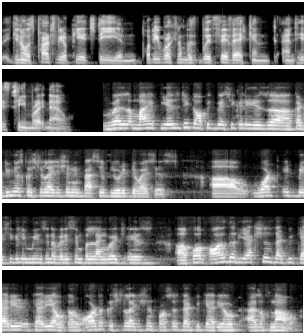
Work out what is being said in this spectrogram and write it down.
you know as part of your PhD, and what are you working on with with Vivek and and his team right now? Well, my PhD topic basically is uh, continuous crystallization in passive fluidic devices. Uh, what it basically means in a very simple language is uh, for all the reactions that we carry carry out or all the crystallization process that we carry out as of now,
